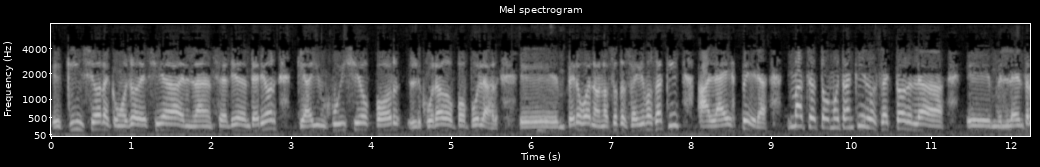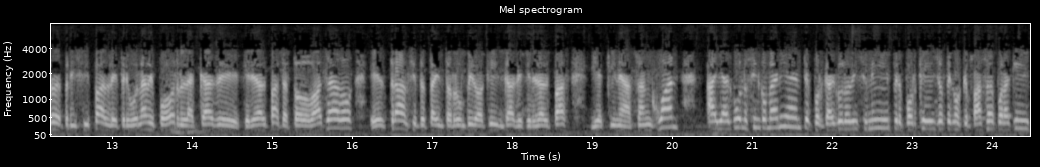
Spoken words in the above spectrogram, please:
15 eh, horas, como yo decía en la salida anterior, que hay un juicio por el jurado popular. Eh, pero bueno, nosotros seguimos aquí a la espera. Marcha todo muy tranquilo, el sector, la, eh, la entrada principal de tribunales por la calle General Paz está todo vallado, el tránsito está interrumpido aquí en calle General Paz y esquina San Juan. Hay algunos inconvenientes porque algunos dicen, pero ¿por qué yo tengo que pasar por aquí?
